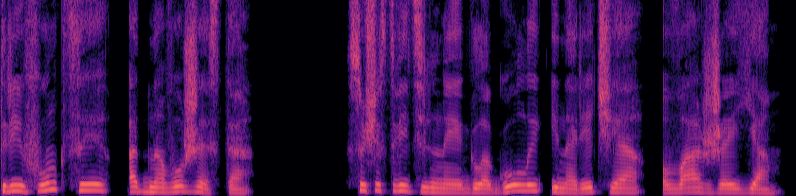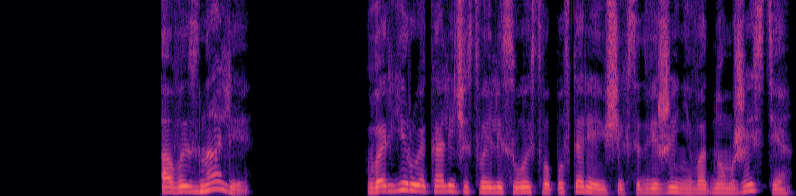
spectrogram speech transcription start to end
Три функции одного жеста. Существительные глаголы и наречия «важея». А вы знали? Варьируя количество или свойства повторяющихся движений в одном жесте,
